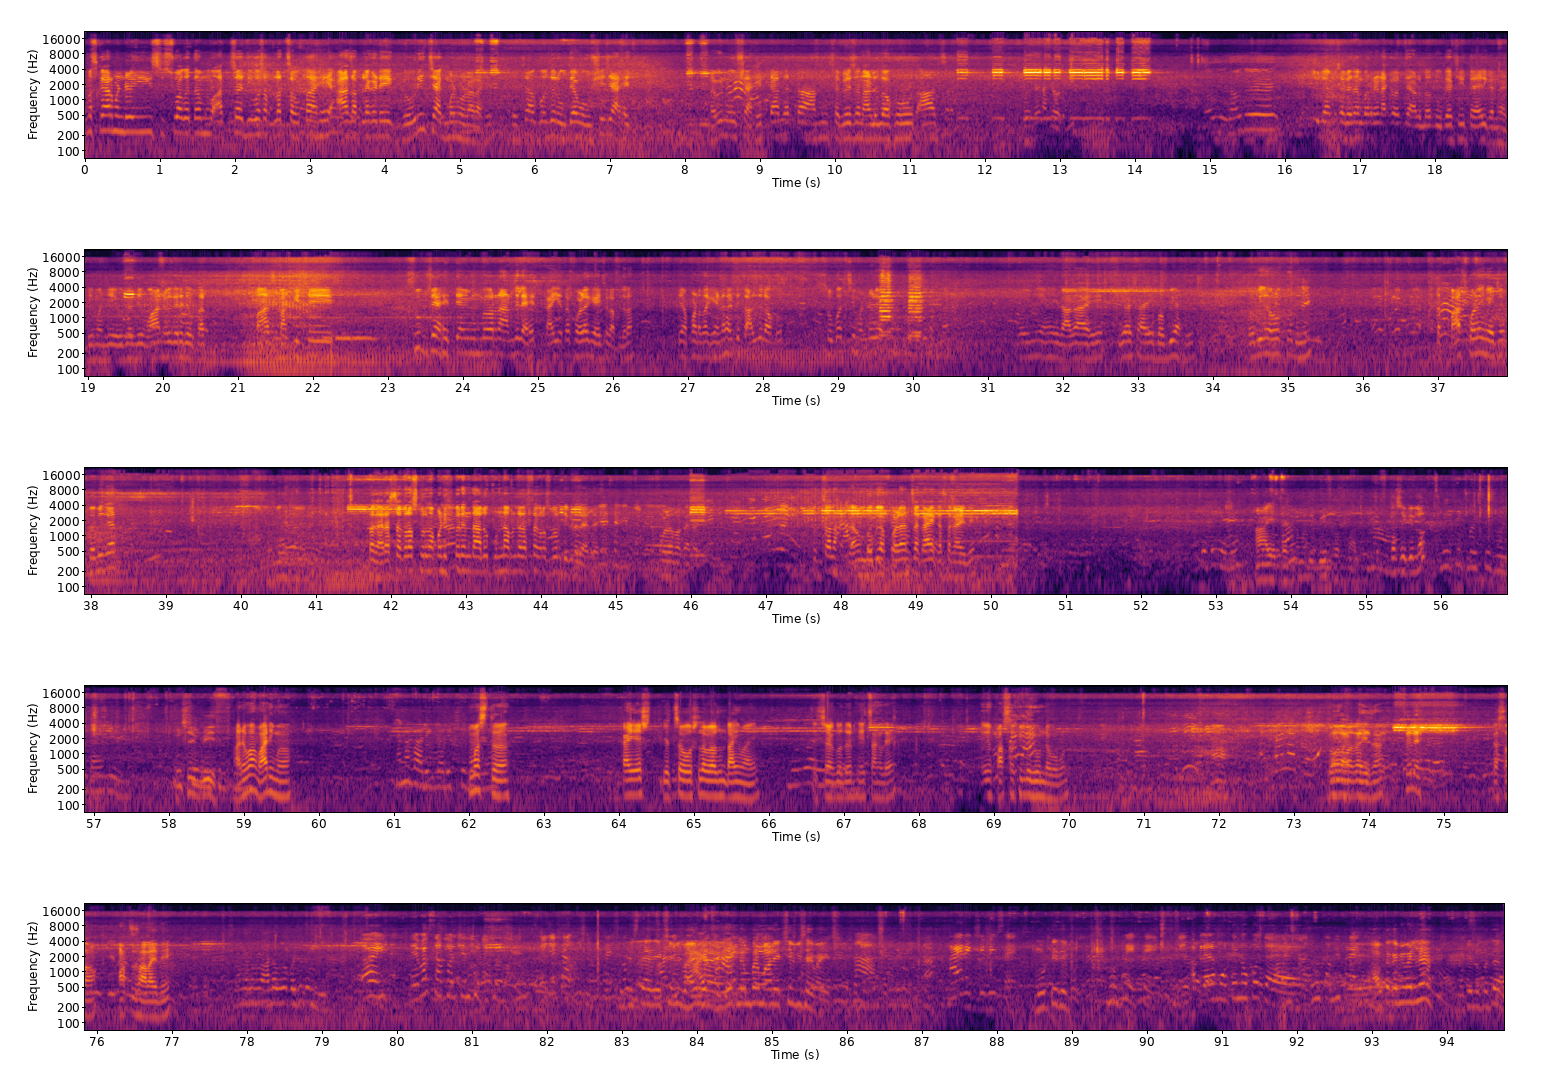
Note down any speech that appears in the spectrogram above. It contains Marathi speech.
नमस्कार मंडळी सुस्वागतम. आजचा दिवस आपला चौथा आहे. आज आपल्याकडे गौरींचे आगमन होणार आहे. त्याच्या अगोदर उद्या वंशी जे आहेत नवीन वंश आहेत त्याकरता आम्ही सगळेजण आलेलो आहोत. आज उद्या आम्ही सगळेजण भरण्या नाक्यावरती आलेलो आहोत. उद्याची तयारी करण्यासाठी म्हणजे उद्या जे वाहन वगैरे जेवतात पाच बाकीचे सूप जे आहेत ते आम्ही मुंबईवरून आणलेले आहेत. काही आता फळं घ्यायचे आहेत आपल्याला ते आपण आता घेण्यासाठी चाललेलो आहोत. सोबतची मंडळी आपण बघू शकता. वहिनी आहे दादा आहे यश आहे बबी आहे. बबीला ओळखतो तुम्ही. आता पाच फळे घ्यायचे. आहेत. बबी काय बबी? बघा. रस्ता क्रॉस करून आपण इथपर्यंत आलो. पुन्हा आपल्याला रस्ता क्रॉस करून तिकडे जायचं आहे फळं बघायला तर चला जाऊन बघूया फळांचं काय कसं काय ते. हा येतं कसे किलो अरे वा भारी मग. बारीक बारीक मस्त. काय यश याचा ओसला अजून टाईम आहे. त्याच्या अगोदर हे चांगलं आहे हे पाच सहा किलो घेऊन टाकू आपण. दोन बघा याचा. कसा मस्त झाला आहे ते हे बघ सफरचंद छोटे छोटे एकशे वीस बाहेर एक नंबर माल एकशे वीस आहे बाहेर बाहेर एकशे वीस आहे. मोठी ते. आपल्याला मोठे नकोच आहे. अजून कमी प्राइस भाव तर कमी होईल ना? मोठे तर.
